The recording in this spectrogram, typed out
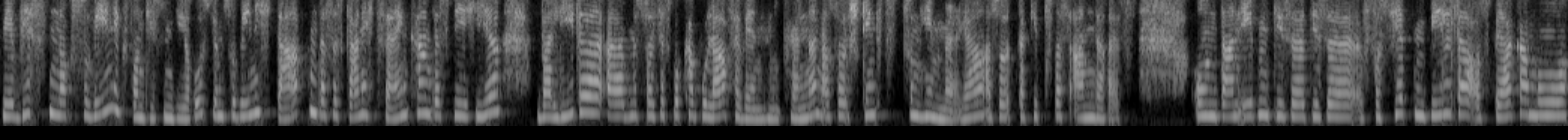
wir wissen noch so wenig von diesem Virus, wir haben so wenig Daten, dass es gar nicht sein kann, dass wir hier valide äh, solches Vokabular verwenden können. Also stinkt zum Himmel, ja. Also da gibt's was anderes. Und dann eben diese, diese forcierten Bilder aus Bergamo,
